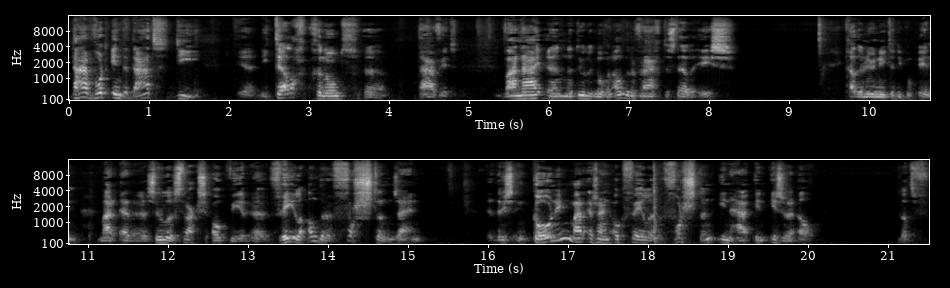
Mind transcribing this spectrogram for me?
daar wordt inderdaad die, die telg genoemd, David. Waarna natuurlijk nog een andere vraag te stellen is. Ik ga er nu niet te diep op in. Maar er zullen straks ook weer vele andere vorsten zijn er is een koning, maar er zijn ook vele vorsten in, in Israël. Dat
